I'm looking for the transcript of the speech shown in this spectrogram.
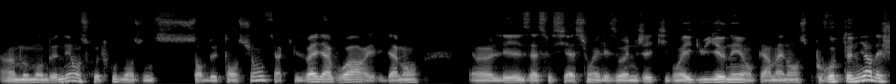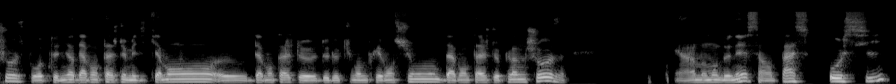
à un moment donné, on se retrouve dans une sorte de tension, c'est-à-dire qu'il va y avoir évidemment euh, les associations et les ONG qui vont aiguillonner en permanence pour obtenir des choses, pour obtenir davantage de médicaments, euh, davantage de, documents de prévention, davantage de plein de choses. Et à un moment donné, ça en passe aussi,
